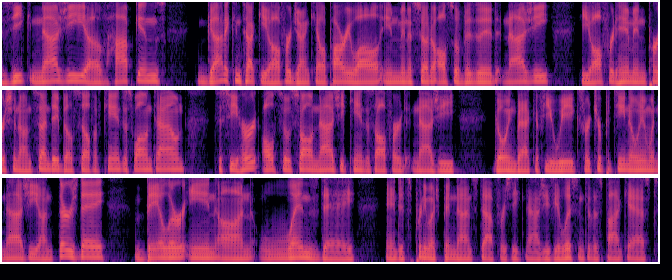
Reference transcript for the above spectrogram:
Zeke Nnaji of Hopkins got a Kentucky offer. John Calipari, while in Minnesota, also visited Nnaji. He offered him in person on Sunday. Bill Self of Kansas, while in town to see Hurt, also saw Nnaji. Kansas offered Nnaji going back a few weeks. Richard Pitino in with Nnaji on Thursday. Baylor in on Wednesday, and it's pretty much been nonstop for Zeke Nnaji. If you listen to this podcast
